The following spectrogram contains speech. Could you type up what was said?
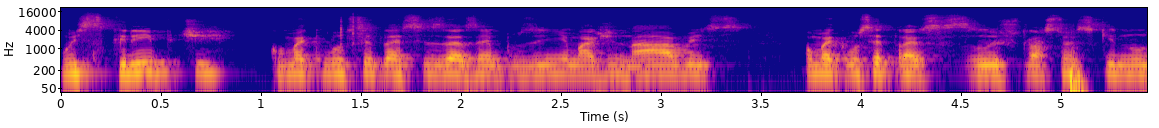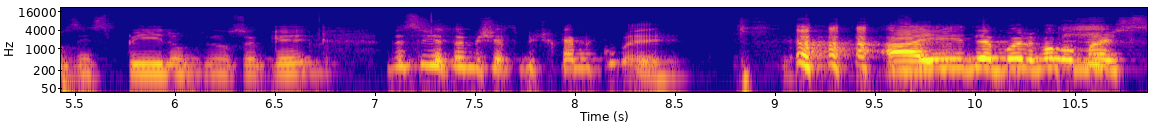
um script. Como é que você dá esses exemplos inimagináveis? Como é que você traz essas ilustrações que nos inspiram, que não sei o quê? Desse jeito, eu bicho, esse bicho quer me comer. aí depois ele falou, mas,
